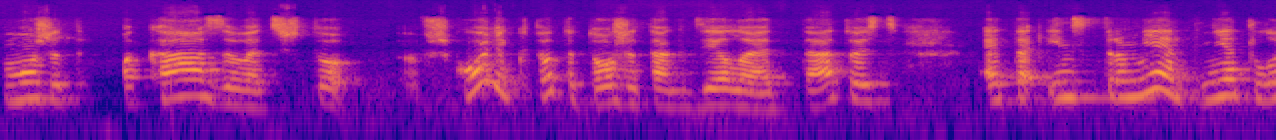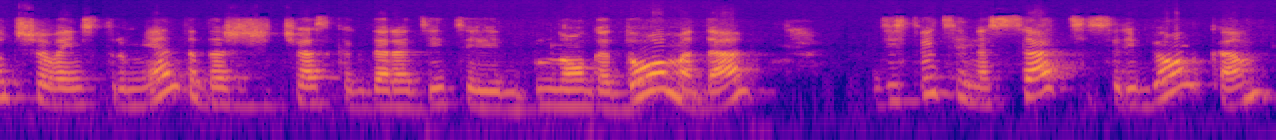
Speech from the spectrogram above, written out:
может показывать, что в школе кто-то тоже так делает, да, то есть это инструмент, нет лучшего инструмента, даже сейчас, когда родители много дома, да, действительно сядьте с ребенком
